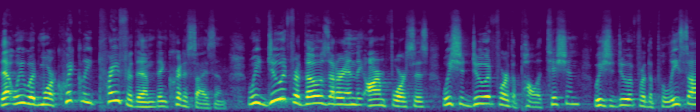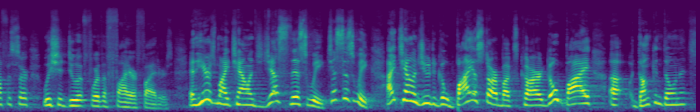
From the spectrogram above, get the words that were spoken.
that we would more quickly pray for them than criticize them. We do it for those that are in the armed forces. We should do it for the politician. We should do it for the police officer. We should do it for the firefighters. And here's my challenge just this week. Just this week, I challenge you to go buy a Starbucks card, go buy uh, Dunkin' Donuts.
